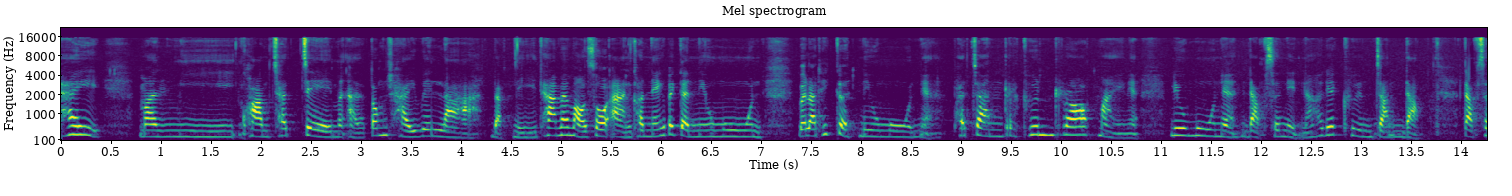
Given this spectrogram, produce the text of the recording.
ให้ มันมีความชัดเจนมันอาจจะต้องใช้เวลาแบบนี้ ถ้าแม่หมอโซอ่าน connect ไปกับ new moon เวลาที่เกิด new moon เนี่ยพระจันทร์ขึ้นรอบใหม่เนี่ย new moon เนี่ยดับสนิทนะเขาเรียกคืนจันทร์ดับ ดับส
